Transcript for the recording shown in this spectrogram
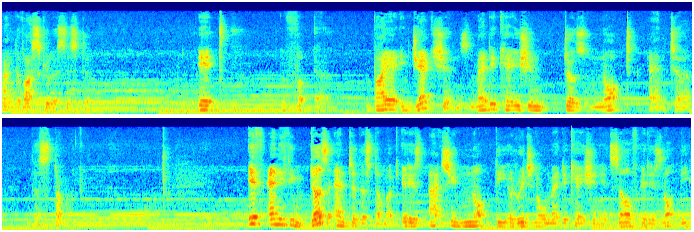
and the vascular system. It uh, via injections, medication does not enter the stomach. If anything does enter the stomach, it is actually not the original medication itself, it is not the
